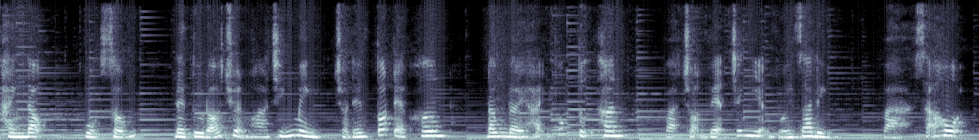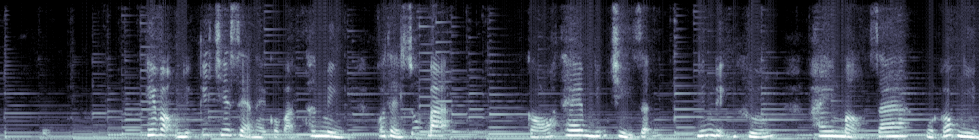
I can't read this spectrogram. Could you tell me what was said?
hành động, cuộc sống, để từ đó chuyển hóa chính mình trở nên tốt đẹp hơn đong đầy hạnh phúc tự thân và trọn vẹn trách nhiệm với gia đình và xã hội hy vọng những cái chia sẻ này của bản thân mình có thể giúp bạn có thêm những chỉ dẫn những định hướng hay mở ra một góc nhìn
